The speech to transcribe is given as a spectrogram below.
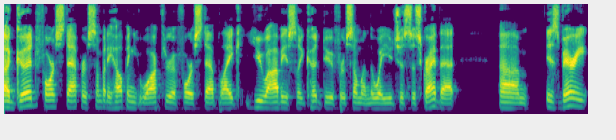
a good four step or somebody helping you walk through a four step, like you obviously could do for someone the way you just described that, um, is very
